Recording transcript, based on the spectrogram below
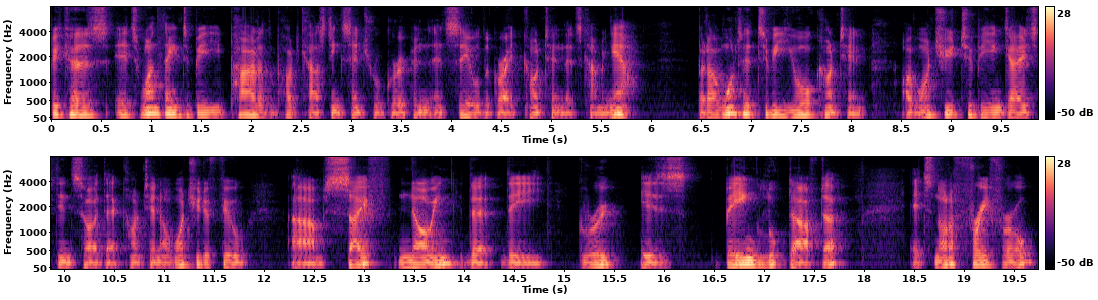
Because it's one thing to be part of the Podcasting Central group and, and see all the great content that's coming out, but I want it to be your content. I want you to be engaged inside that content. I want you to feel um, safe knowing that the group is being looked after it's not a free for all,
